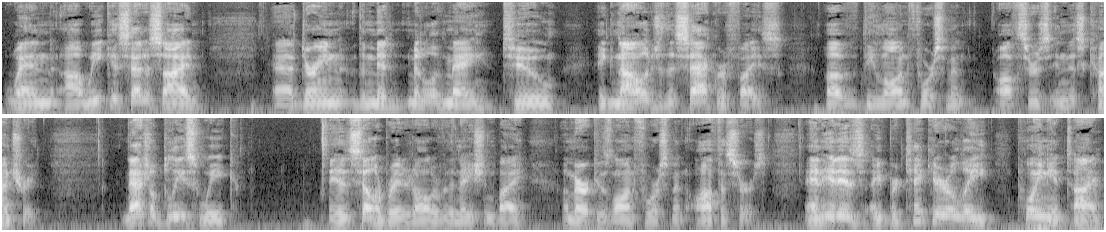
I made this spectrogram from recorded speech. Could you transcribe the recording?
when a week is set aside uh, during the mid middle of May to acknowledge the sacrifice of the law enforcement officers in this country. National Police Week is celebrated all over the nation by America's law enforcement officers. And it is a particularly poignant time,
